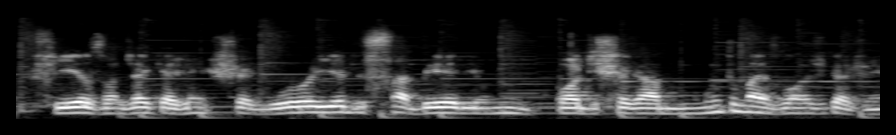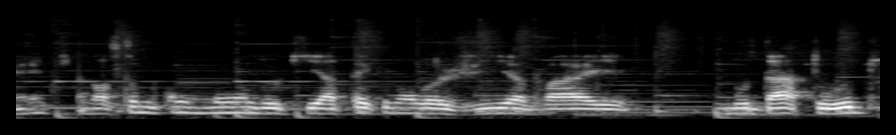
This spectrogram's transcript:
fez, onde é que a gente chegou e eles saberem, um pode chegar muito mais longe que a gente. Nós estamos com um mundo que a tecnologia vai mudar tudo,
